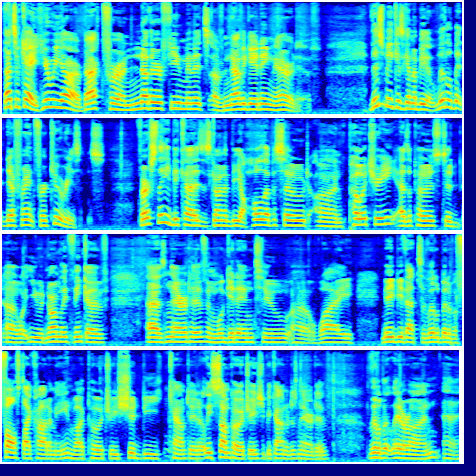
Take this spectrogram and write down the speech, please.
that's okay. Here we are, back for another few minutes of Navigating Narrative. This week is going to be a little bit different for two reasons. Firstly, because it's going to be a whole episode on poetry as opposed to uh, what you would normally think of as narrative, and we'll get into uh, why maybe that's a little bit of a false dichotomy and why poetry should be counted, or at least some poetry should be counted as narrative a little bit later on. Uh,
